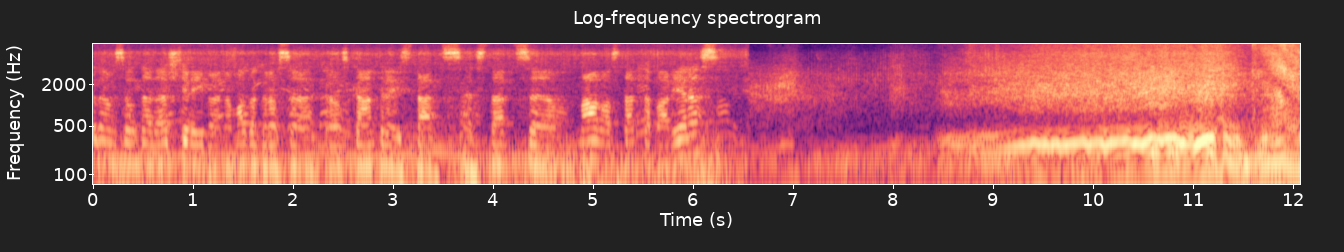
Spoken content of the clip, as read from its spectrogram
protams, vēl tāda atšķirība no motocrossa eh, cross country starts. Eh, starts eh, nav no starta barjeras. Yeah.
